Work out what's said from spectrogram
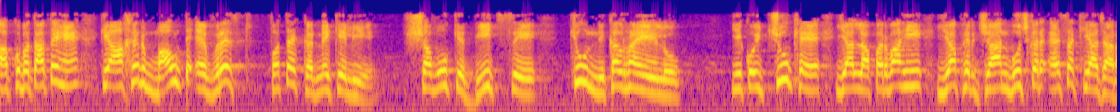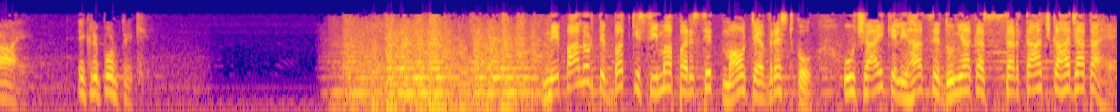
आपको बताते हैं कि आखिर माउंट एवरेस्ट फतेह करने के लिए शवों के बीच से क्यों निकल रहे हैं लोग? ये कोई चूक है या लापरवाही या फिर जानबूझकर ऐसा किया जा रहा है? एक रिपोर्ट देखिए। नेपाल और तिब्बत की सीमा पर स्थित माउंट एवरेस्ट को ऊंचाई के लिहाज से दुनिया का सरताज कहा जाता है।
